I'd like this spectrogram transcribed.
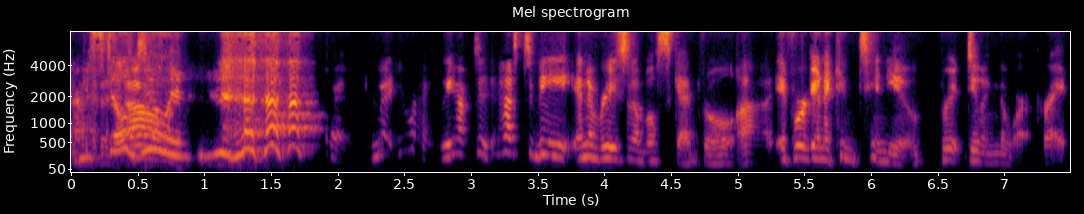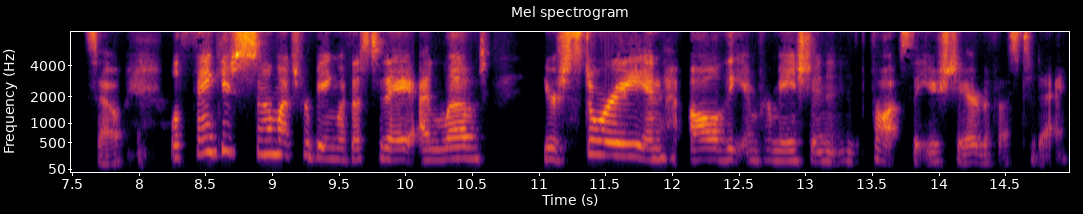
I'm still oh. doing. But you're right. We have to, it has to be in a reasonable schedule uh, if we're going to continue doing the work. Right. So, well, thank you so much for being with us today. I loved your story and all of the information and thoughts that you shared with us today.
